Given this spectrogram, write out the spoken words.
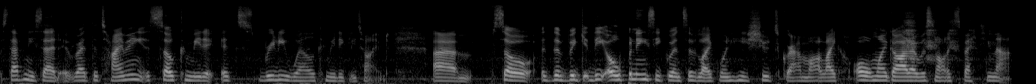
Stephanie said it, right the timing is so comedic it's really well comedically timed. Um so the big the opening sequence of like when he shoots grandma like oh my god I was not expecting that.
